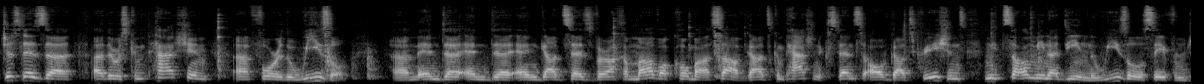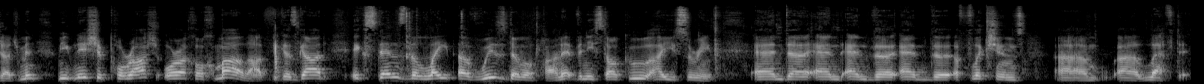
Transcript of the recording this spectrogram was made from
just as uh, uh, there was compassion uh, for the weasel. Um, and uh, and uh, and God says, "V'rachamav al kol ma'asav." God's compassion extends to all of God's creations. Nitzal minadin, the weasel is saved from judgment. Mipnei porash ora alav, because God extends the light of wisdom upon it. V'nistalku hayisurim, and uh, and and the and the afflictions um, uh, left it.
